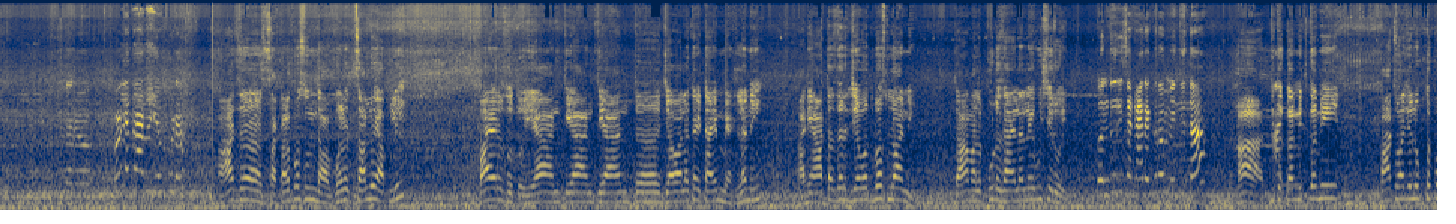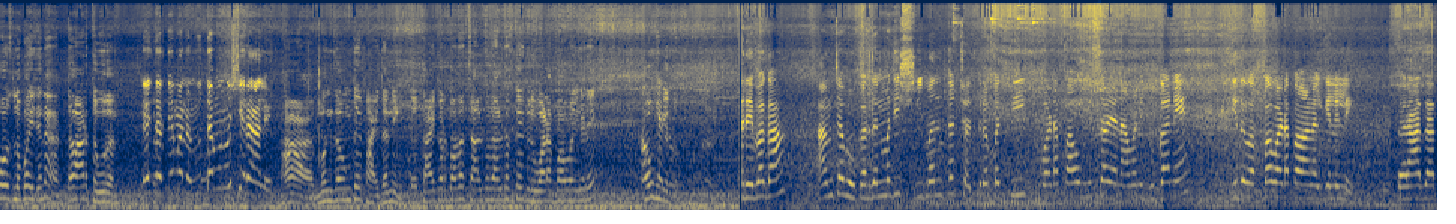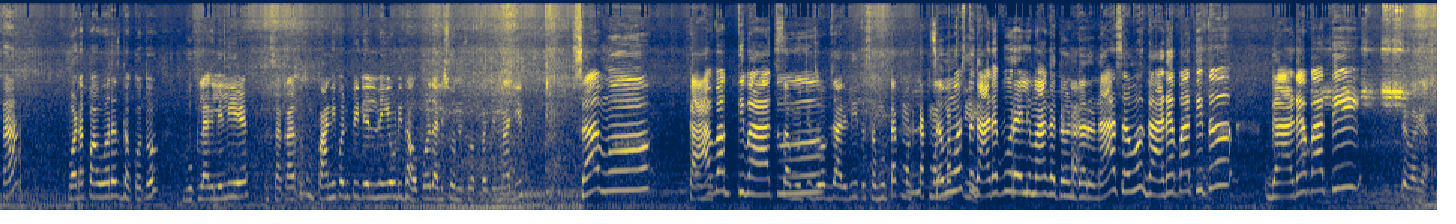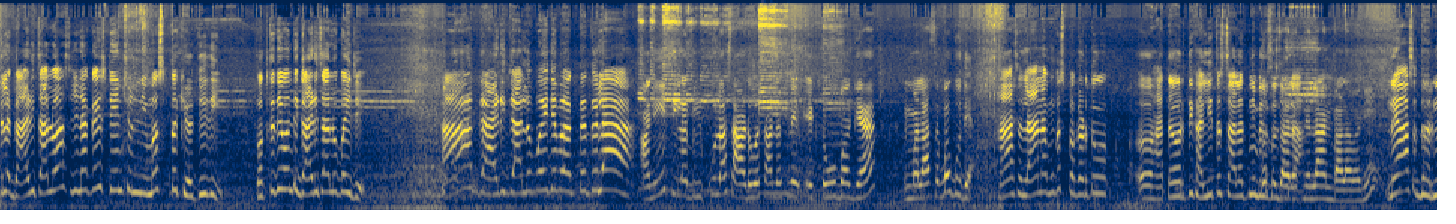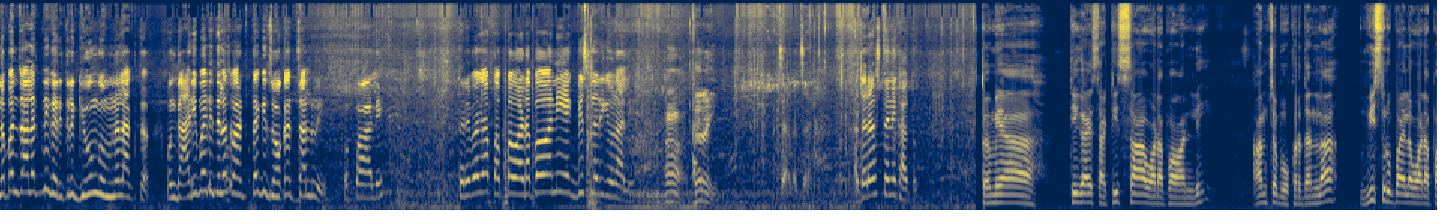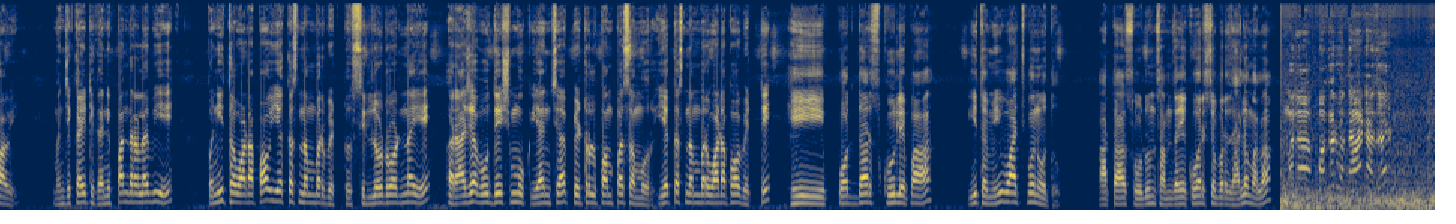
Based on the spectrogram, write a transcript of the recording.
तर बघत राहा व्हिडिओ पुढं. आज सकाळपासून धावपळ चालू आहे आपली. बाहेरच होतो. या आणि त्या आणि त्या आणि तर जेवायला काही टाईम भेटला नाही. आणि आता जर जेवत बसलो आम्ही तर आम्हाला पुढं जायला लय उशीर होईल. कंदुरीचा कार्यक्रम आहे तिथं. हा तिथं कमीत कमी पाच वाजे लोक तर पोहोचलो पाहिजे ना. तर अर्थ उरण नाही तर ते म्हणून मुद्दामून उशिरा आले. हा मग जाऊन काही फायदा नाही. तर काय करतो आता? चालतं चालतं काहीतरी वडापाव वगैरे खाऊन ओके. घेतो. अरे बघा आमच्या भोकरदनमध्ये श्रीमंत छत्रपती वडापाव मिसळ या नावाने दुकान आहे. इथं बाप्पा वडापाव आणायला गेलेले. तर आज आता वडापाववरच धकवतो भूक लागलेली आहे. सकाळपासून पाणी पण पिलेलं नाही. एवढी धावपळ झाली सोनू पप्पाची आणि माझी. समू! का बघती बा तू? समूची झोप झालेली तर समू टकमक टकमक समू मस्त. गाड्या पुरायली माग तोंड करून. हा समू गाड्या पाती तू. गाड्या पाती. ते बघा. तिला गाडी चालू असली ना काहीच टेन्शन नाही. मस्त खेळती ती. फक्त ती म्हणते गाडी चालू पाहिजे. हा गाडी चालू पाहिजे फक्त तुला. आणि तिला बिलकुल असं आडवं चालत नाही. एक तर उभं घ्या मला असं बघू द्या. हा असं लहान आपण कसं पकडतो? अं, हातावरती खाली तर चालत नाही तसं बिलकुल तिला. चालत नाही लहान बाळावानी. नाही असं धरणं पण चालत नाही घरी तिला घेऊन घुमणं लागतं. पण गाडीमध्ये तिलाच वाटतं की झोकात चालू आहे. पप्पा आले. तरी बघा पप्पा वडापाव आणि एक बिस्लरी घेऊन आले. हा धराई चला चला. आता रस्त्याने खातो. तर म्या तिघायसाठी सहा वडापाव आणले. आमच्या भोकरदानला वीस रुपयाला वडापाव आहे. म्हणजे काही ठिकाणी पंधराला बी आहे. पण इथं वडापाव एकच नंबर भेटतो. सिल्लोड रोड नाही आहे राजाभाऊ देशमुख यांच्या पेट्रोल पंपासमोर एकच नंबर वडापाव भेटते. ही पोद्दार स्कूल आहे पहा. इथं मी वॉचमन होतो. आता सोडून समजा एक वर्षभर झालं मला. मला पगार होता आठ हजार.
